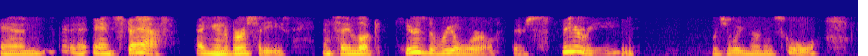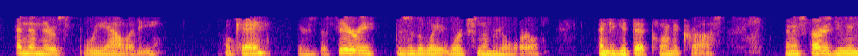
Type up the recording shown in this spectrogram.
and and staff at universities and say, look, here's the real world. There's theory, which is what you learn in school, and then there's reality. Okay, here's the theory. This is the way it works in the real world, and to get that point across. And I started doing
